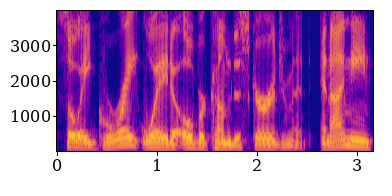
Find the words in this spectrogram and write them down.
So, a great way to overcome discouragement, and I mean,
